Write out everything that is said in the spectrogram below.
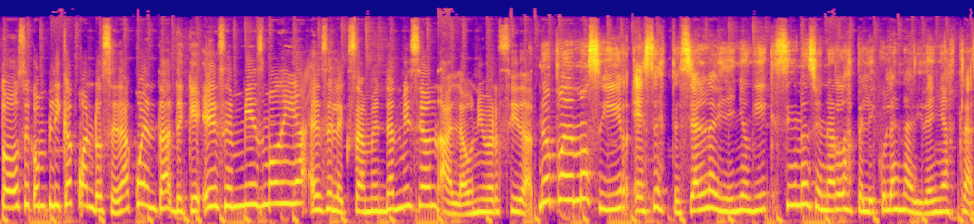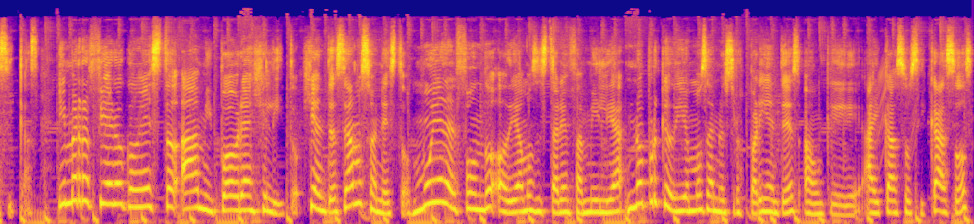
todo se complica cuando se da cuenta de que ese mismo día es el examen de admisión a la universidad. No podemos seguir ese especial navideño geek sin mencionar las películas navideñas clásicas. Y me refiero con esto a Mi pobre angelito. Gente, seamos honestos, muy en el fondo odiamos estar en familia, no porque odiemos a nuestros parientes, aunque hay casos y casos,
